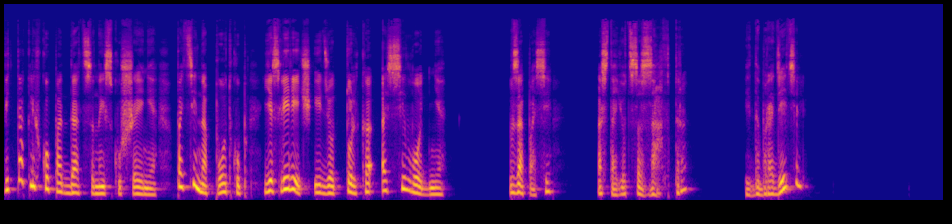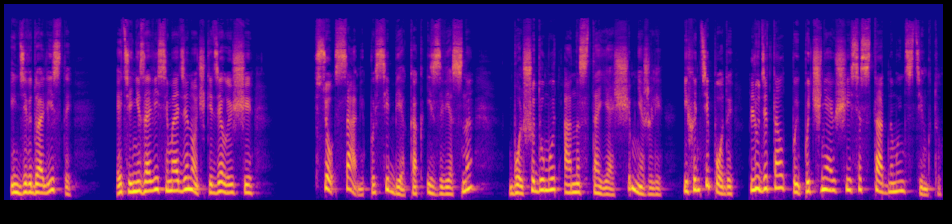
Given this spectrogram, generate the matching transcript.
Ведь так легко поддаться на искушение, пойти на подкуп, если речь идет только о сегодня. В запасе остается завтра и добродетель. Индивидуалисты, эти независимые одиночки, делающие все сами по себе, как известно, больше думают о настоящем, нежели их антиподы, люди толпы, подчиняющиеся стадному инстинкту.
